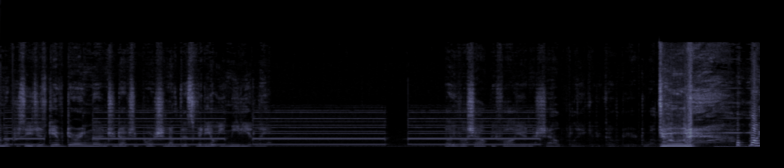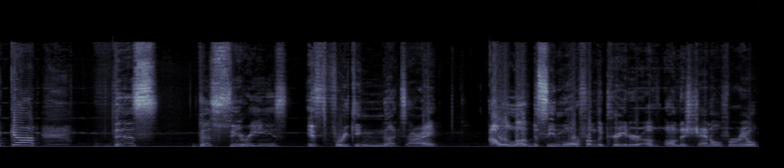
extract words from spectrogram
The procedures give during the introduction portion of this video immediately. No evil shall befall you, and shall plague come to your dwelling. Dude, oh my god, this this series is freaking nuts. All right, I would love to see more from the creator of on this channel for real.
